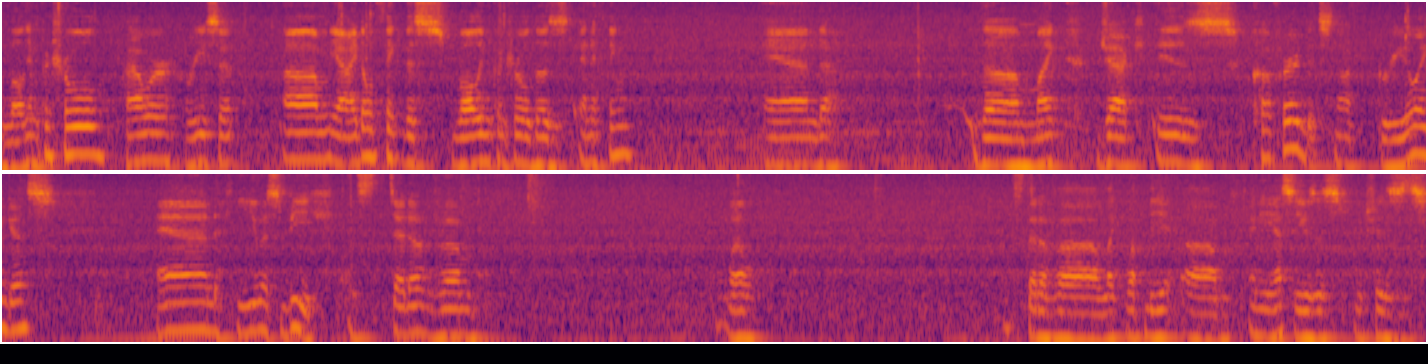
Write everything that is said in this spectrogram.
volume control, power, reset. Um, yeah, I don't think this volume control does anything. And the mic jack is covered, it's not real I guess. And USB instead of, um, well, instead of uh, like what the um, NES uses, which is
